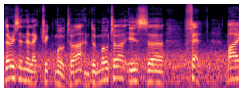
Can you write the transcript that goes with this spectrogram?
there is an electric motor and the motor is uh, fed by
